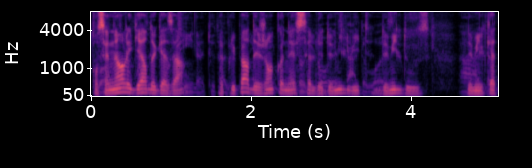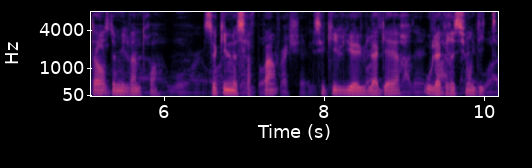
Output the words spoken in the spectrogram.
Concernant les guerres de Gaza, la plupart des gens connaissent celles de 2008, 2012, 2014, 2023. Ce qu'ils ne savent pas, c'est qu'il y a eu la guerre ou l'agression dite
